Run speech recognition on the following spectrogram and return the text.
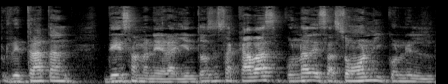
retratan de esa manera y entonces acabas con una desazón y con el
